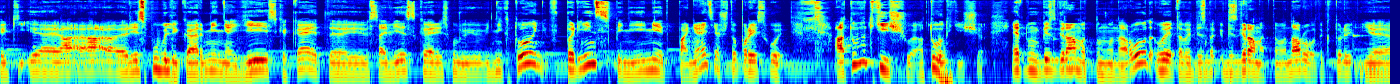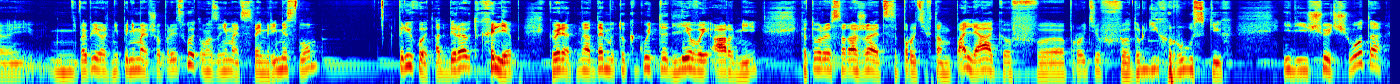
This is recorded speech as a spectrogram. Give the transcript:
какие, э, а, а, республика Армения есть, какая-то советская республика. Никто, в принципе, не имеет понятия, что происходит. А тут еще, а тут еще. Этому безграмотному народу, у этого без, безграмотного народа, который, э, во-первых, не понимает, что происходит, он занимается своим ремеслом, переходят, отбирают хлеб, говорят, мы отдаем это какой-то левой армии, которая сражается против там поляков, э, против других русских или еще чего-то,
